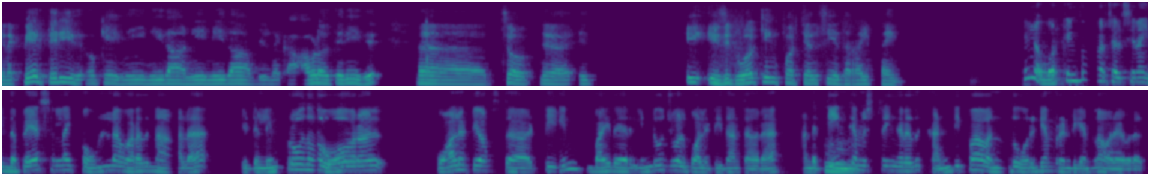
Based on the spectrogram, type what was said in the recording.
எனக்கு பேர் தெரியுது. ஓகே நீ நீதான் நீ நீதான் அப்படின்னு எனக்கு அவ்வளவு தெரியுது. So is it working for Chelsea at the right time இல்ல ஒர்க்கிங் ஃபார் செல்சினா இந்த பிளேயர்ஸ் எல்லாம் இப்ப உள்ள வரதுனால it will improve the overall quality of the team by their individual quality தான் தவிர அந்த டீம். கெமிஸ்ட்ரிங்கிறது கண்டிப்பா வந்து ஒரு கேம் ரெண்டு கேம்லாம் வரவே வராது.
